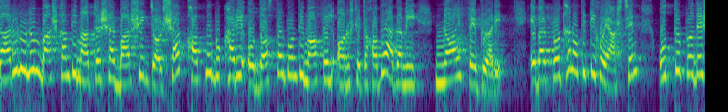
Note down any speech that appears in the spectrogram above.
দারুল উলুম বাসকান্তি মাদ্রাসার বার্ষিক জলসা খতমে বুখারি ও দস্তারবন্দি মাহফিল অনুষ্ঠিত হবে আগামী নয় ফেব্রুয়ারি। এবার প্রধান অতিথি হয়ে আসছেন উত্তরপ্রদেশ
